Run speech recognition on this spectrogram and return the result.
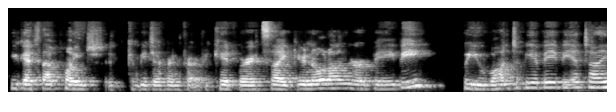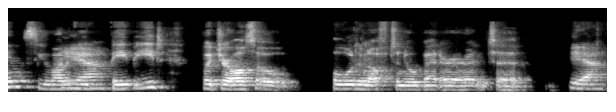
you get to that point, it can be different for every kid, where it's like you're no longer a baby, but you want to be a baby at times. You want to Yeah. be babied, but you're also old enough to know better and to, Yeah.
